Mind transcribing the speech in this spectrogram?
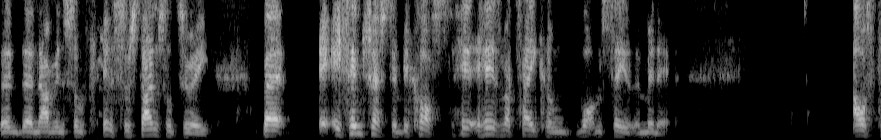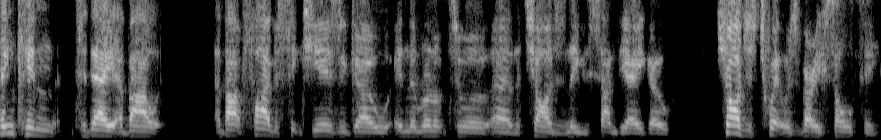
than, than having something substantial to eat. But it, it's interesting because here, here's my take on what I'm seeing at the minute. I was thinking today about about five or six years ago in the run up to uh, the Chargers leaving San Diego Chargers Twitter was very salty.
